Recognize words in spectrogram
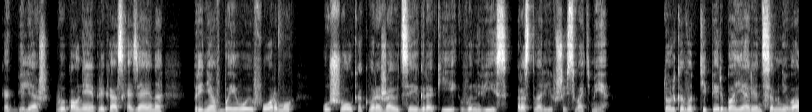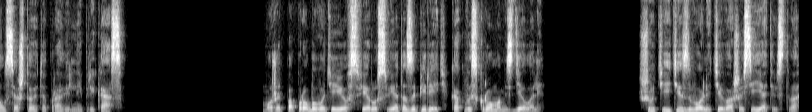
как Беляш, выполняя приказ хозяина, приняв боевую форму, ушел, как выражаются игроки, в инвиз, растворившись во тьме. Только вот теперь боярин сомневался, что это правильный приказ. «Может, попробовать ее в сферу света запереть, как вы с Кромом сделали?» «Шутить изволите, ваше сиятельство»,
